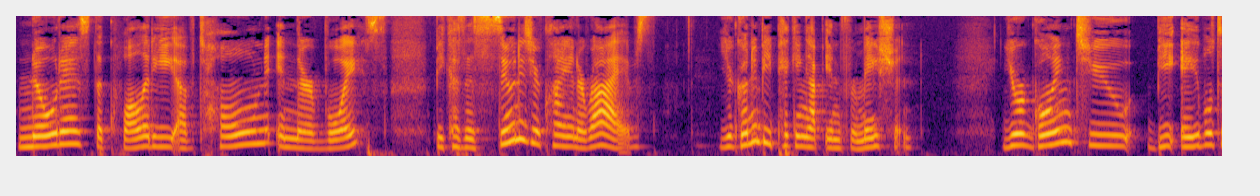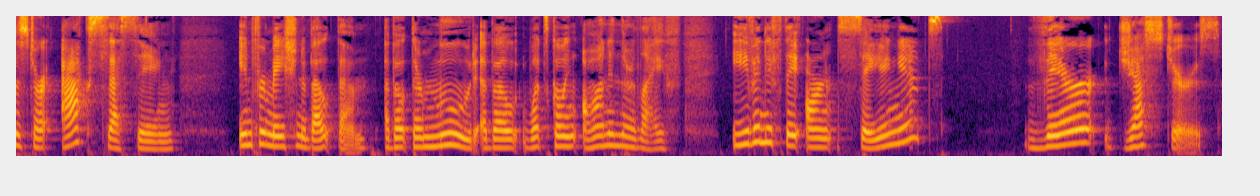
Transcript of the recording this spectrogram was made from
Notice the quality of tone in their voice, because as soon as your client arrives, you're going to be picking up information. You're going to be able to start accessing information about them, about their mood, about what's going on in their life, even if they aren't saying it, their gestures,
